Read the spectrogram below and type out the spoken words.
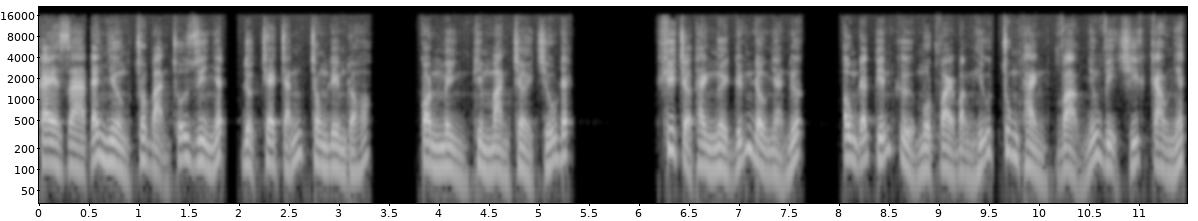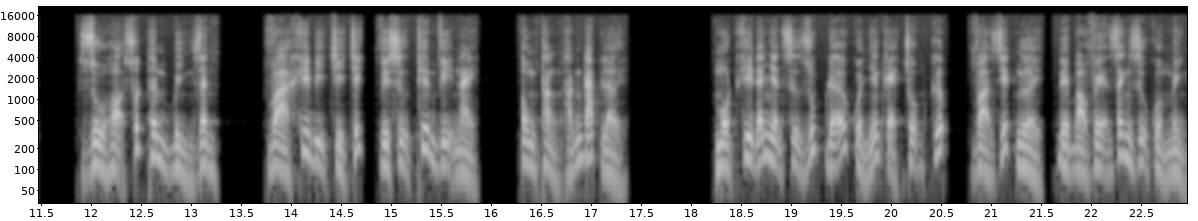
Caesar đã nhường cho bạn chỗ duy nhất được che chắn trong đêm đó, còn mình thì màn trời chiếu đất. Khi trở thành người đứng đầu nhà nước, ông đã tiến cử một vài bằng hữu trung thành vào những vị trí cao nhất, dù họ xuất thân bình dân. Và khi bị chỉ trích vì sự thiên vị này, ông thẳng thắn đáp lời. Một khi đã nhận sự giúp đỡ của những kẻ trộm cướp và giết người để bảo vệ danh dự của mình,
